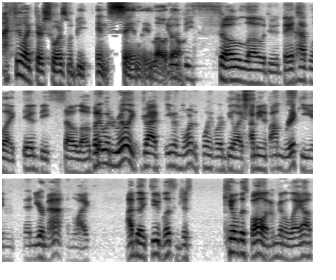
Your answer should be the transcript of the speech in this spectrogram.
I feel like their scores would be insanely low it though. would be so low, dude. They'd have like it would be so low, but it would really drive even more the point where it'd be like, I mean, if I'm Rickie and and you're Matt, and like, I'd be like, dude, listen, just kill this ball, and I'm gonna lay up,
